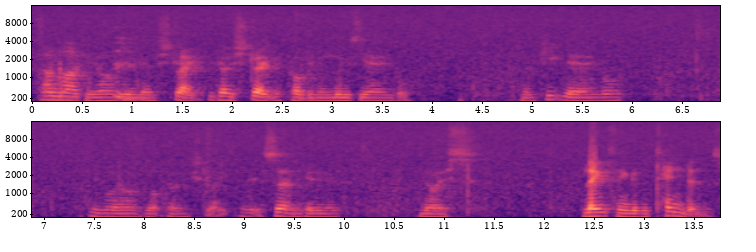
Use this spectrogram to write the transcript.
It's unlikely the arms going to go straight. If you go straight, you're probably going to lose the angle. So keep the angle. See my arm's not going straight, but it's certainly getting a nice lengthening of the tendons.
